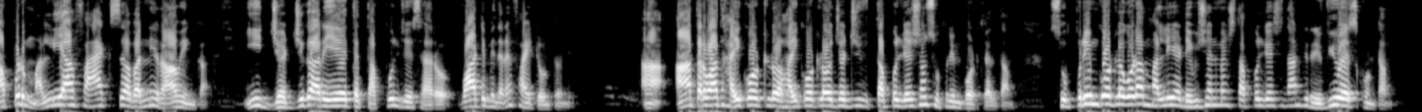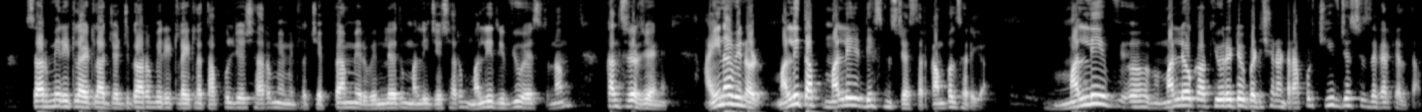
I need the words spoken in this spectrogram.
అప్పుడు మళ్ళీ ఆ ఫ్యాక్ట్స్ అవన్నీ రావు ఇంకా. ఈ జడ్జి గారు ఏ అయితే తప్పులు చేశారో వాటి మీదనే ఫైట్ ఉంటుంది. ఆ, ఆ తర్వాత హైకోర్టులో హైకోర్టులో జడ్జి తప్పులు చేసినా సుప్రీంకోర్టుకి వెళ్తాం. సుప్రీంకోర్టులో కూడా మళ్ళీ ఆ డివిజన్ బెంచ్ తప్పులు చేసిన దానికి రివ్యూ వేసుకుంటాం. సార్ మీరు ఇట్లా ఇట్లా జడ్జ్ గారు మీరు ఇట్లా ఇట్లా తప్పులు చేశారు మేము ఇట్లా చెప్పాం మీరు వినలేదు మళ్ళీ చేశారు మళ్ళీ రివ్యూ వేస్తున్నాం కన్సిడర్ చేయండి. అయినా వినడు మళ్ళీ తప్పు మళ్ళీ డిస్మిస్ చేస్తారు కంపల్సరీగా. మళ్ళీ మళ్ళీ ఒక క్యూరేటివ్ పెటిషన్ అంటారు. అప్పుడు చీఫ్ జస్టిస్ దగ్గరికి వెళ్తాం.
